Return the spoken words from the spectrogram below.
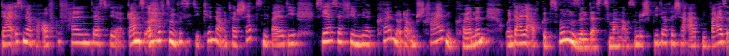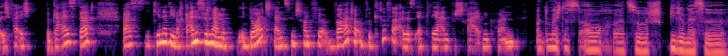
da ist mir aber aufgefallen, dass wir ganz oft so ein bisschen die Kinder unterschätzen, weil die sehr, sehr viel mehr können oder umschreiben können und da ja auch gezwungen sind, das zu machen, auf so eine spielerische Art und Weise. Ich war echt begeistert, was die Kinder, die noch gar nicht so lange in Deutschland sind, schon für Wörter und Begriffe alles erklären, beschreiben können. Und du möchtest auch äh, zur Spielemesse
